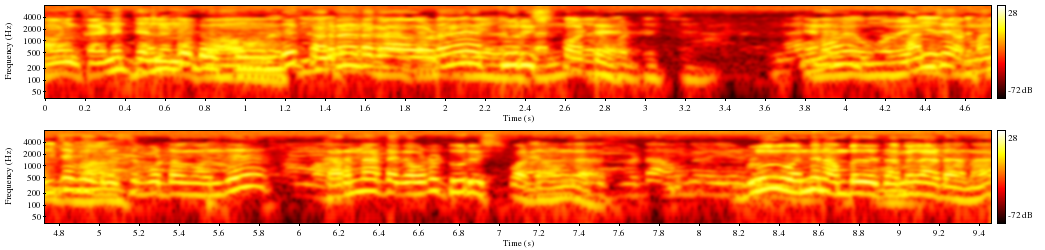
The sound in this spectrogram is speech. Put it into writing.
அவனுக்கு கண்ணு தெரியலண்ணா பாவம். வந்து கர்நாடகாவோட டூரிஸ்ட் ஸ்பாட் ஏன்னா மஞ்சள் மஞ்சள் கலர் ட்ரெஸ் போட்டவங்க வந்து கர்நாடகாவோட டூரிஸ்ட் ஸ்பாட் அவங்க. அவங்க ப்ளூ வந்து நம்மது தமிழ்நாடானா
